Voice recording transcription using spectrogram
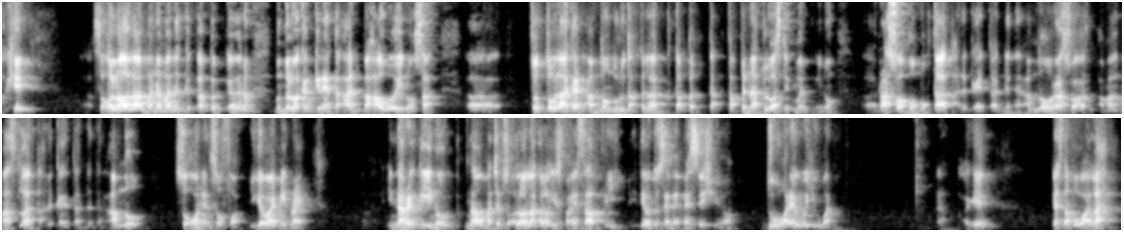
okay, seolah-olah mana-mana apa, you know, mengeluarkan kenyataan bahawa you know, uh, Contohlah kan UMNO dulu tak pernah tak, tak, tak pernah keluar statement you know. Uh, rasuah bom Mokhtar tak ada kaitan dengan UMNO rasuah Amal Maslan tak ada kaitan dengan UMNO so on and so forth. You get what I mean right? Indirectly you know now macam seolah-olah kalau Ismail Sabri dia want to send a message you know do whatever you want. Okay? That's number one lah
